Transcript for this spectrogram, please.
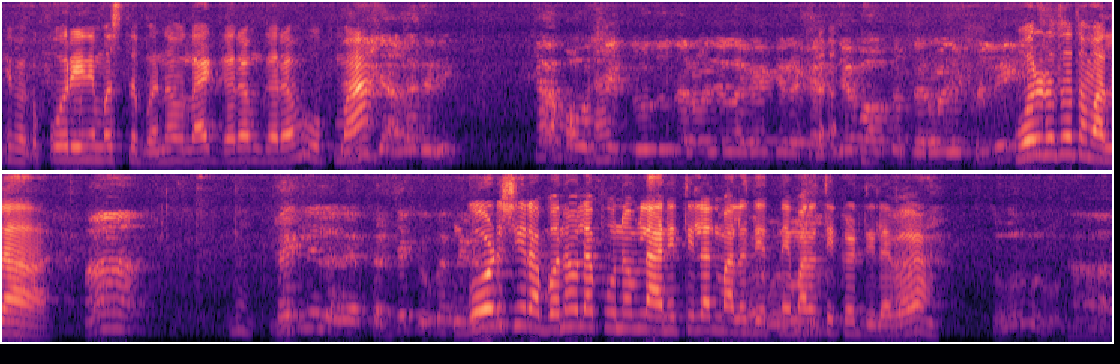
हे बघा पोरीने मस्त बनवलाय गरम गरम उपमा. आला घरी क्या भाव से दो दो दरवाजे लगा के रखा है? जब आओ तब दरवाजे खुले ओरडत होता मला. हाँ. है? गोड शिरा बनवला पूनमला आणि तिला मला देत नाही मला तिकट दिलाय बघा. हाँ.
